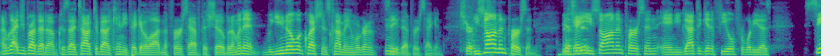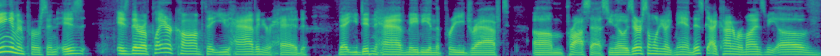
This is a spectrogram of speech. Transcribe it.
I'm glad you brought that up because I talked about Kenny Pickett a lot in the first half of the show, but I'm gonna, you know, what question is coming, and we're gonna Mm. save that for a second. Sure. You saw him in person. Yes, okay. You saw him in person and you got to get a feel for what he does. Seeing him in person is is there a player comp that you have in your head that you didn't have maybe in the pre-draft um process? You know, is there someone you're like, man, this guy kind of reminds me of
